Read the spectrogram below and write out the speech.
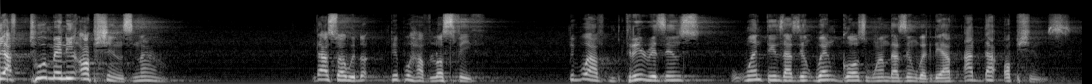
We have too many options now. That's why people have lost faith. People have three reasons when things doesn't when God's one doesn't work. They have other options.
